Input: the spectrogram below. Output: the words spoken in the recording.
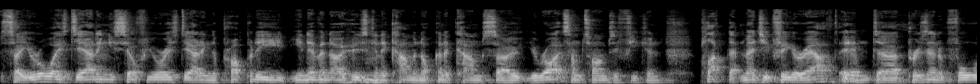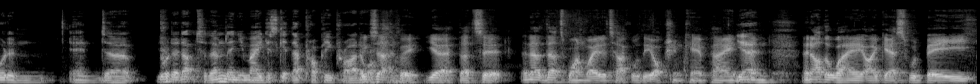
so you're always doubting yourself. You're always doubting the property. You never know who's going to come and not going to come. So you're right. Sometimes if you can pluck that magic figure out and uh, present it forward and and uh, put it up to them, then you may just get that property prior to auction. Exactly. Yeah, that's it. And that, that's one way to tackle the auction campaign. Yeah. And another way, I guess, would be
